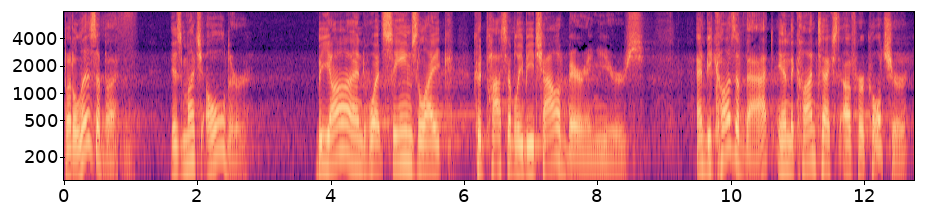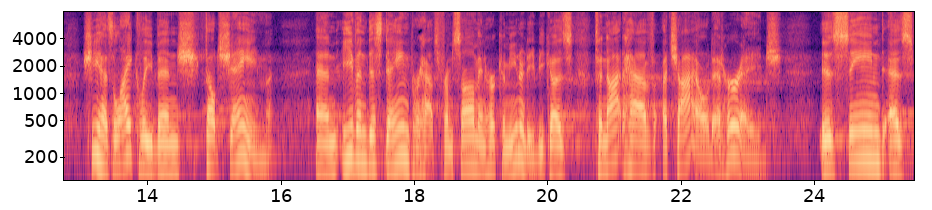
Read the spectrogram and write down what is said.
But Elizabeth is much older, beyond what seems like could possibly be childbearing years. And because of that, in the context of her culture, she has likely been felt shame and even disdain perhaps from some in her community because to not have a child at her age is seen as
